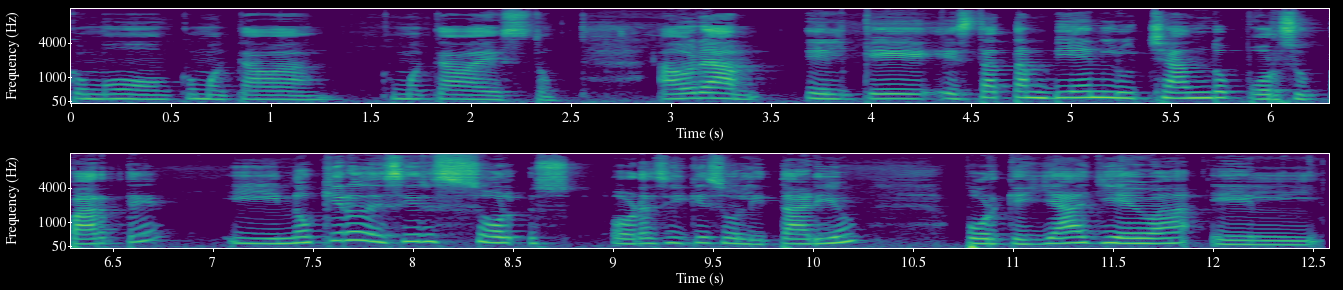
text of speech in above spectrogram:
cómo, cómo, acaba, cómo acaba esto. Ahora, el que está también luchando por su parte, y no quiero decir sol, ahora sí que solitario, porque ya lleva el,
